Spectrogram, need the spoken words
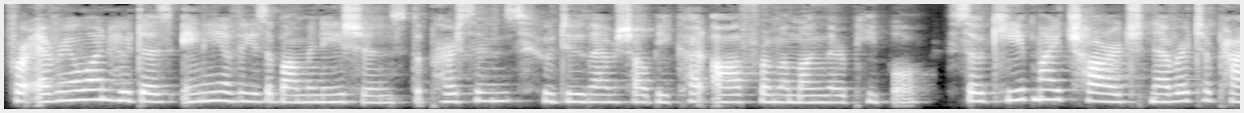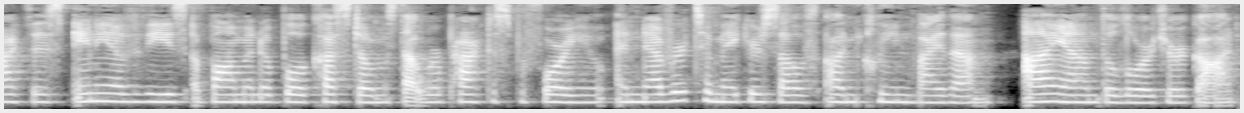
For everyone who does any of these abominations, the persons who do them shall be cut off from among their people. So keep my charge never to practice any of these abominable customs that were practiced before you, and never to make yourselves unclean by them. I am the Lord your God.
